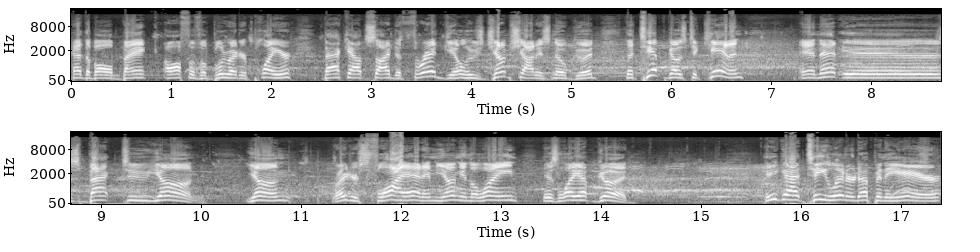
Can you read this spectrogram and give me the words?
had the ball bank off of a Blue Raider player, back outside to Threadgill, whose jump shot is no good. The tip goes to Cannon, and that is back to Young. Young, Raiders fly at him. Young in the lane, his layup good. He got T. Leonard up in the air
